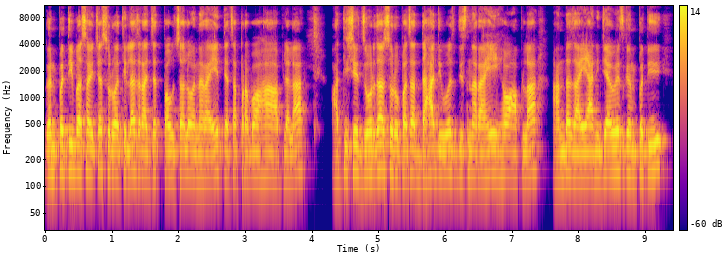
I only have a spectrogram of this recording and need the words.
गणपती बसायच्या सुरुवातीलाच राज्यात पाऊस चालू होणार आहे. त्याचा प्रभाव हा आपल्याला अतिशय जोरदार स्वरूपाचा दहा दिवस दिसणार आहे. हा आपला अंदाज आहे. आणि ज्यावेळेस गणपती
